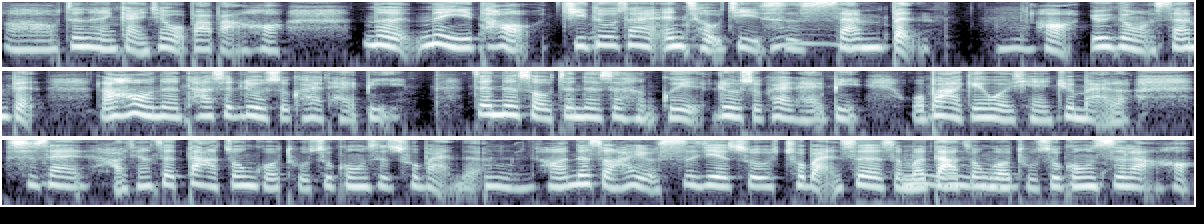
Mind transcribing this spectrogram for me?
啊，我真的很感谢我爸爸哈，那那一套《基督山恩仇记》是三本，好，又给我三本，然后呢，它是六十块台币，在那时候真的是很贵，六十块台币，我爸给我钱去买了，是在好像是大中国图书公司出版的，嗯好，那时候还有世界书出版社什么大中国图书公司了哈。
